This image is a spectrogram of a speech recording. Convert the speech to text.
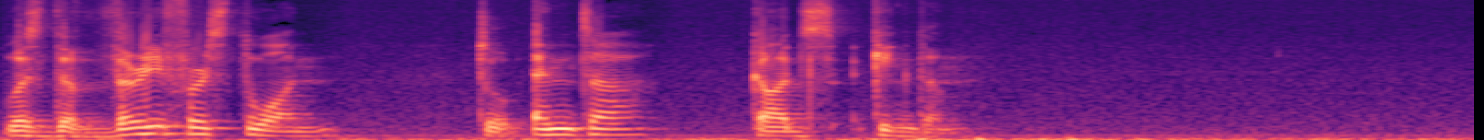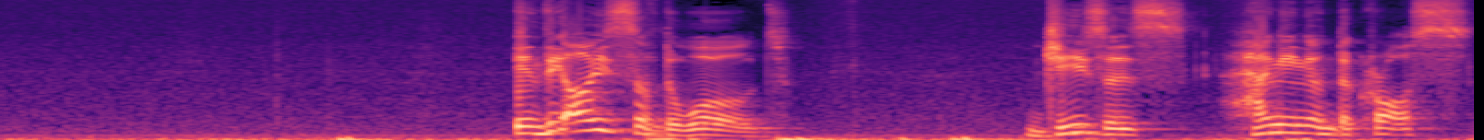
was the very first one to enter God's kingdom. In the eyes of the world, Jesus hanging on the cross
